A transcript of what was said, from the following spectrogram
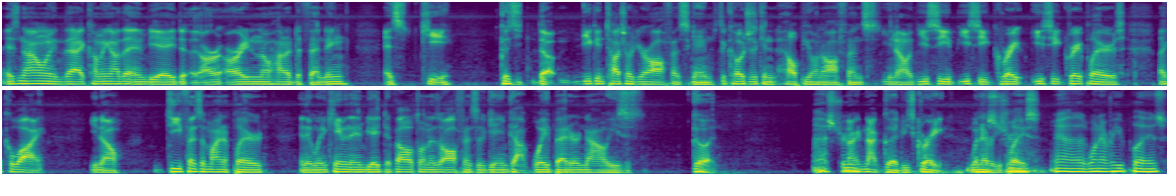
It's not only that coming out of the NBA, d- ar- already know how to defending is key because you can touch on your offense games. The coaches can help you on offense. You know, you see you see great you see great players like Kawhi. You know, defensive minded player, and then when he came in the NBA, developed on his offensive game, got way better. Now he's good. That's true. Not, not good. He's great whenever That's he true. plays. Yeah, whenever he plays.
